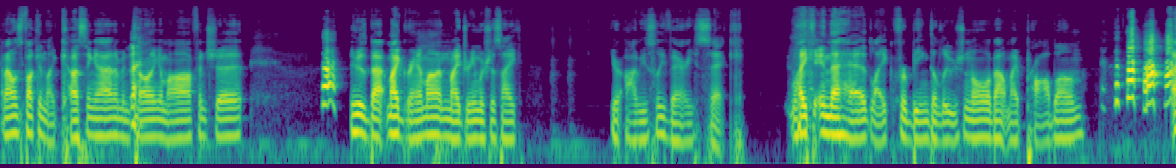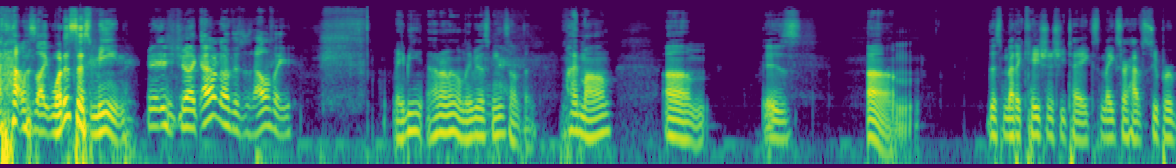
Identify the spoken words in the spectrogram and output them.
And I was fucking like cussing at him and telling him off and shit. It was bad. My grandma in my dream was just like, "You're obviously very sick," like in the head, like for being delusional about my problem. and I was like, "What does this mean?" You're like, I don't know if this is healthy. maybe I don't know. Maybe this means something. My mom, um, is, um, this medication she takes makes her have super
